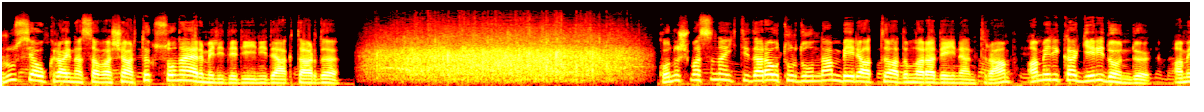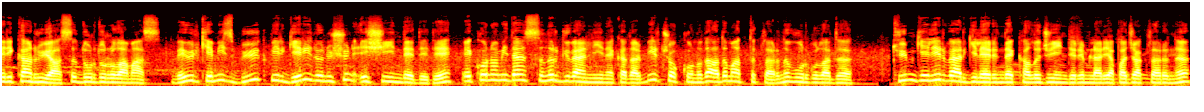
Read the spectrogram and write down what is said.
Rusya-Ukrayna savaşı artık sona ermeli dediğini de aktardı. Konuşmasına iktidara oturduğundan beri attığı adımlara değinen Trump, Amerika geri döndü. Amerikan rüyası durdurulamaz ve ülkemiz büyük bir geri dönüşün eşiğinde dedi. Ekonomiden sınır güvenliğine kadar birçok konuda adım attıklarını vurguladı. Tüm gelir vergilerinde kalıcı indirimler yapacaklarını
